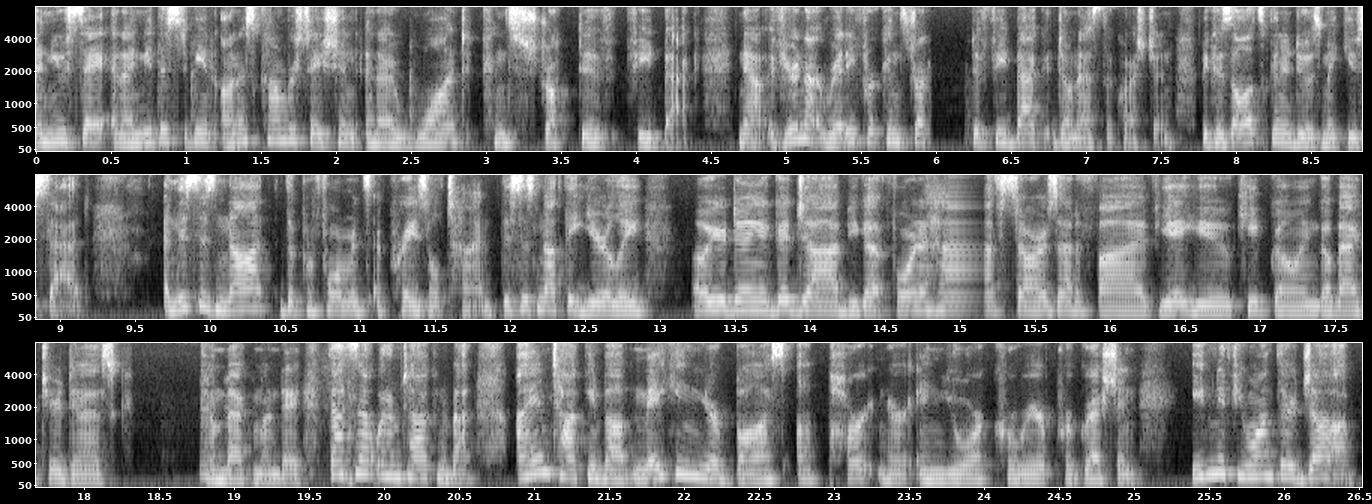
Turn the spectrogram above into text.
and you say, and I need this to be an honest conversation and I want constructive feedback. Now, if you're not ready for constructive feedback, don't ask the question because all it's going to do is make you sad. And this is not the performance appraisal time. This is not the yearly, oh, you're doing a good job. You got four and a half stars out of five. Yay, you. Keep going. Go back to your desk. Come back Monday. That's not what I'm talking about. I am talking about making your boss a partner in your career progression even if you want their job,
